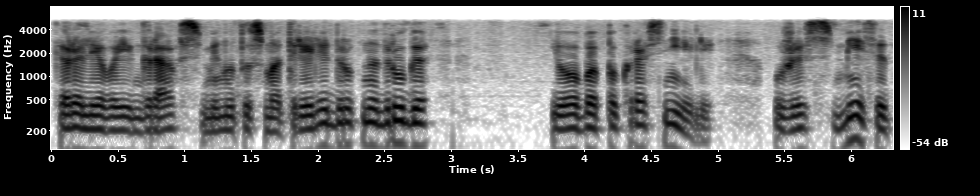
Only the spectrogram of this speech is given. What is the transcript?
Королева и граф с минуту смотрели друг на друга, и оба покраснели. Уже с месяц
